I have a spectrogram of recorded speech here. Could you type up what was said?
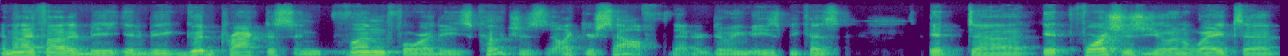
And then I thought it'd be it'd be good practice and fun for these coaches like yourself that are doing these because it uh, it forces you in a way to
